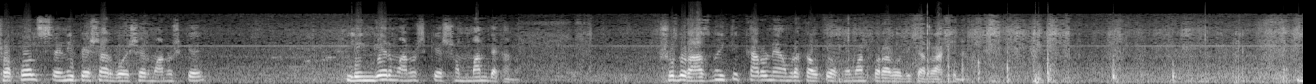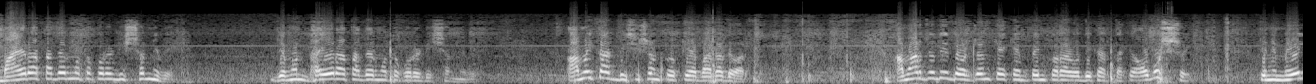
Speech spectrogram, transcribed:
সকল শ্রেণি পেশার বয়সের মানুষকে লিঙ্গের মানুষকে সম্মান দেখানো শুধু রাজনৈতিক কারণে আমরা কাউকে অপমান করার অধিকার রাখি না মায়েরা তাদের মতো করে ডিসিশন নেবে যেমন ভাইয়েরা তাদের মতো করে ডিসিশন নেবে আমি তার ডিসিশন প্রক্রিয়া বাধা দেওয়ার? আমার যদি দশজনকে ক্যাম্পেইন করার অধিকার থাকে, অবশ্যই তিনি মেল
